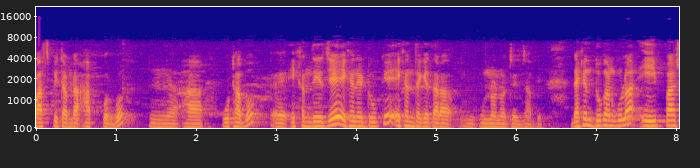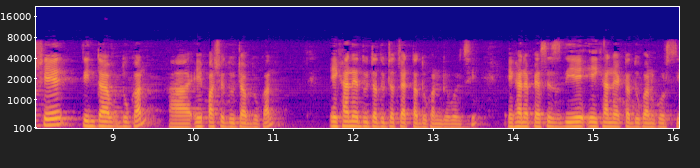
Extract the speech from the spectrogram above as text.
পাঁচ ফিট আমরা আপ করব। উঠাবো। এখান দিয়ে যে এখানে ঢুকে এখান থেকে তারা অন্যান্যতে যাবে দেখেন দোকানগুলা, এই পাশে তিনটা দোকান এই পাশে দুইটা দোকান, এখানে দুইটা দুইটা, চারটা দোকান করেছি এখানে প্যাসেজ দিয়ে এইখানে একটা দোকান করছি,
